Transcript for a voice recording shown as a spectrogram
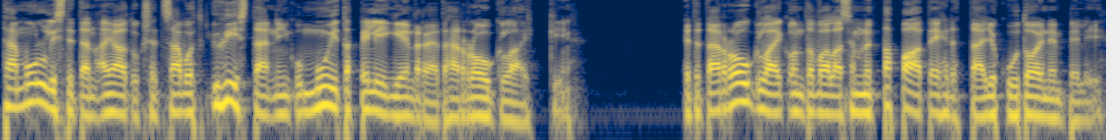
tämä mullisti tämän ajatuksen, että sä voit yhdistää niin kuin muita peligenrejä tähän roguelikeen. Että tämä roguelike on tavallaan semmoinen tapa tehdä tämä joku toinen peli.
